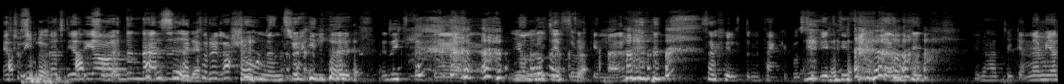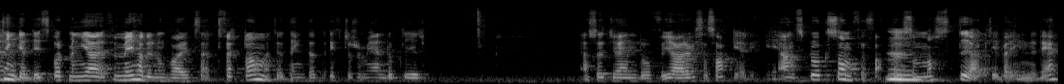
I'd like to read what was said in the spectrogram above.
Jag tror inte Absolut, att, ja, ja, absolut. den där, den där korrelationen tror jag inte riktigt är någon likhetstecken där. Särskilt med tanke på subjektiviteten i, i det här tycket. Nej men jag tänker att det är svårt men jag, för mig har det nog varit så här, tvärtom att jag tänkte att eftersom jag ändå blir Alltså att jag ändå får göra vissa saker i anspråk som författare så måste jag kliva in i det.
